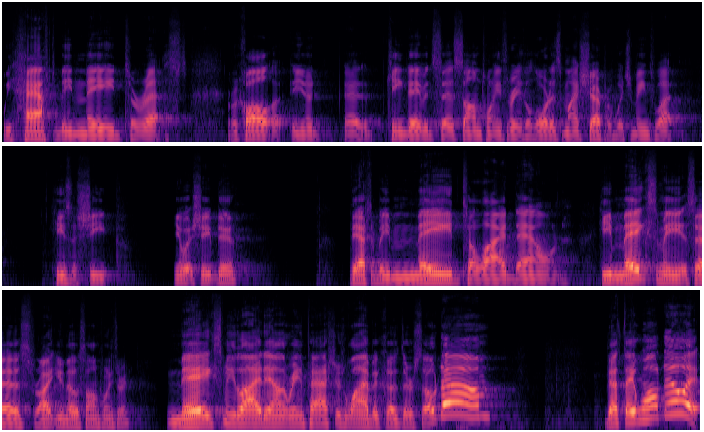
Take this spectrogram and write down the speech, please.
We have to be made to rest. Recall, you know, uh, King David says, Psalm 23, the Lord is my shepherd, which means what? He's a sheep. You know what sheep do? They have to be made to lie down. He makes me, it says, right? You know Psalm 23? Makes me lie down in the green pastures. Why? Because they're so dumb that they won't do it.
